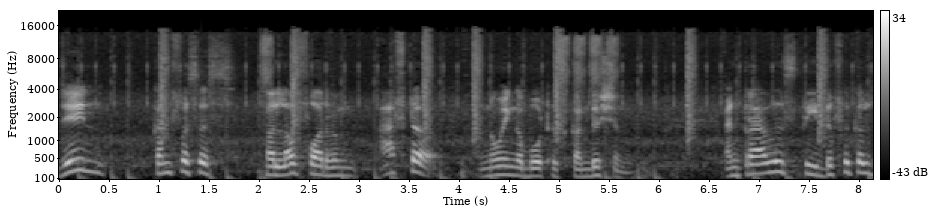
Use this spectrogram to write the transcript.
Jane confesses her love for him after knowing about his condition and travels the difficult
